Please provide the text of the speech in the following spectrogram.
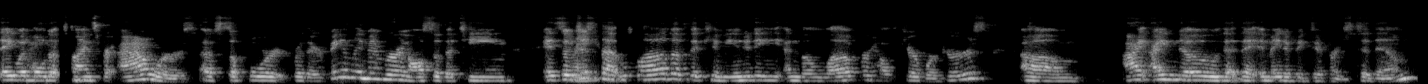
They would hold up signs for hours of support for their family member and also the team. And so just that love of the community and the love for healthcare workers, um, I, I know that they, it made a big difference to them.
